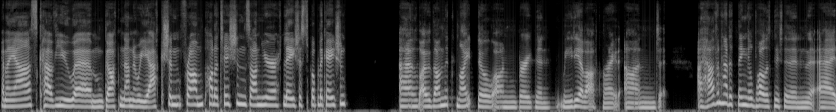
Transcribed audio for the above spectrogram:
Can I ask, have you um, gotten any reaction from politicians on your latest publication? Um, I was on the Tonight Show on Virgin Media last night, and I haven't had a single politician uh,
